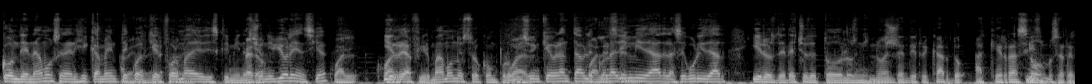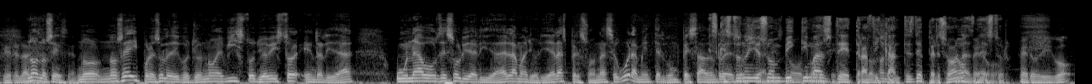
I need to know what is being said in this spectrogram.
Condenamos enérgicamente ver, cualquier ver, forma de discriminación pero, y violencia ¿cuál, y reafirmamos nuestro compromiso cuál, inquebrantable cuál con la el- dignidad, la seguridad y los derechos de todos los niños. No entendí, Ricardo. ¿A qué racismo No. se refiere la No, no sé, no, no sé y por eso le digo, yo no he visto, yo he visto en realidad una voz de solidaridad de la mayoría de las personas, seguramente algún pesado en Es que redes estos niños son sociales, no- no víctimas sé. de No, no. traficantes de personas, No, pero, Néstor. Pero digo,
